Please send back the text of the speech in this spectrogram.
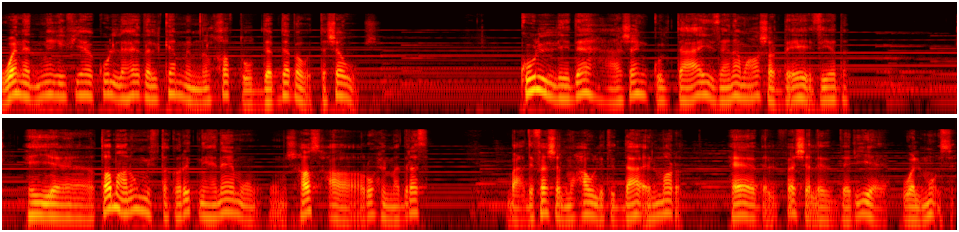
وأنا دماغي فيها كل هذا الكم من الخبط والدبدبة والتشوش؟ كل ده عشان كنت عايز أنام عشر دقايق زيادة. هي طبعا أمي افتكرتني هنام ومش هصحى أروح المدرسة. بعد فشل محاولة ادعاء المرض هذا الفشل الذريع والمؤسف.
